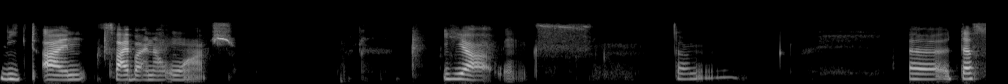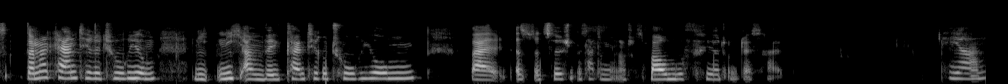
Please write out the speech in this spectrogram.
liegt ein Zweibeiner Ort. Ja, und dann äh, das Donnerkern-Territorium liegt nicht am Wildkern-Territorium, weil also dazwischen ist halt dann ja noch das Baum geführt und deshalb ja,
